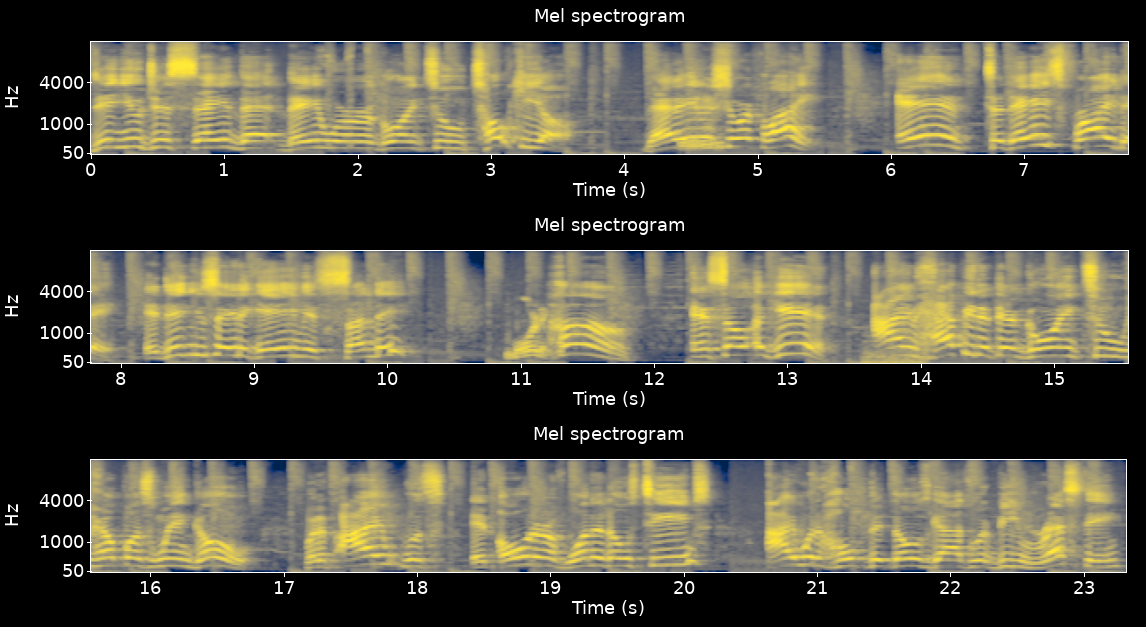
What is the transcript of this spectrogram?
Didn't you just say that they were going to Tokyo? That ain't mm-hmm. a short flight. And today's Friday. And didn't you say the game is Sunday? Morning. Huh. And so again, I'm happy that they're going to help us win gold. But if I was an owner of one of those teams, I would hope that those guys would be resting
